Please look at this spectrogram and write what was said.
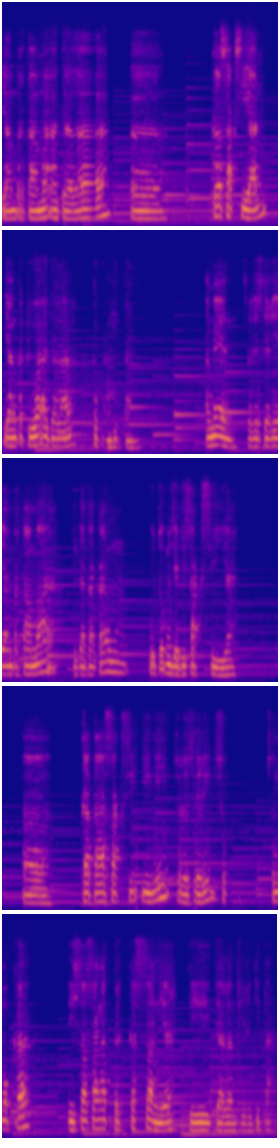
Yang pertama adalah uh, kesaksian, yang kedua adalah kebangkitan. Amin. Saudara-saudari yang pertama dikatakan untuk menjadi saksi ya. Uh, kata saksi ini, saudara-saudari, semoga bisa sangat berkesan ya di dalam diri kita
